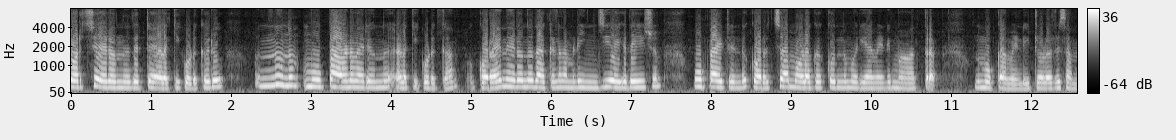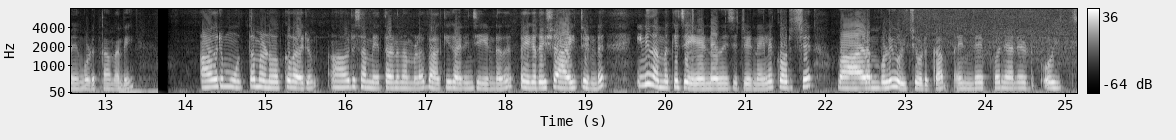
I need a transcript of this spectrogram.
കുറച്ച് നേരം ഒന്ന് ഇതിട്ട് ഇളക്കി കൊടുക്കുക ഒരു ഒന്നൊന്നും മൂപ്പാവണ വരെ ഒന്ന് ഇളക്കി കൊടുക്കാം. കുറേ നേരം ഒന്ന് ഇതാക്കേണ്ട. നമ്മുടെ ഇഞ്ചി ഏകദേശം മൂപ്പായിട്ടുണ്ട്. കുറച്ച് ആ മുളകൊക്കെ ഒന്ന് മുരിയാൻ വേണ്ടി മാത്രം ഒന്ന് മൂക്കാൻ വേണ്ടിയിട്ടുള്ളൊരു സമയം കൊടുത്താൽ മതി. ആ ഒരു മൂത്ത മണമൊക്കെ വരും. ആ ഒരു സമയത്താണ് നമ്മൾ ബാക്കി കാര്യം ചെയ്യേണ്ടത്. ഇപ്പം ഏകദേശം ആയിട്ടുണ്ട്. ഇനി നമുക്ക് ചെയ്യേണ്ടതെന്ന് വെച്ചിട്ടുണ്ടെങ്കിൽ കുറച്ച് വാളംപുളി ഒഴിച്ചു കൊടുക്കാം. എന്റെ ഇപ്പോൾ ഞാൻ ഒഴിച്ച്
